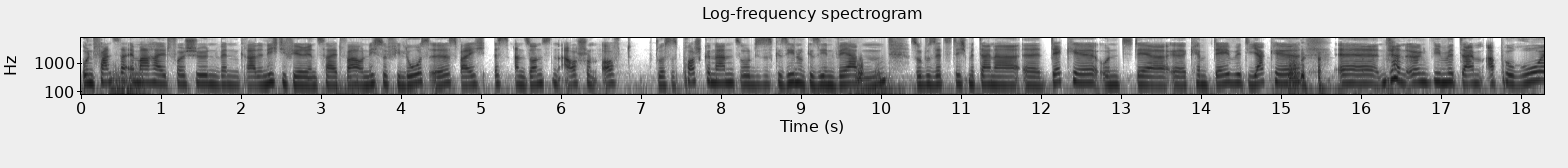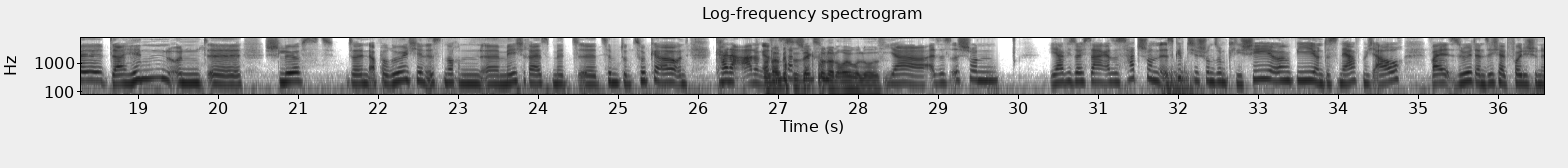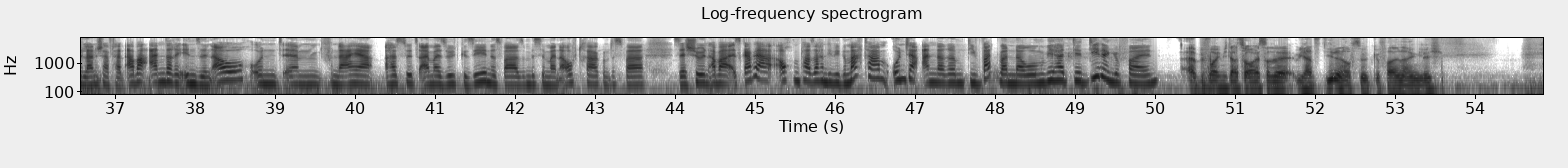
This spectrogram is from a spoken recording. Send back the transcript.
und fand es da immer halt voll schön, wenn gerade nicht die Ferienzeit war und nicht so viel los ist, weil ich es ansonsten auch schon oft du hast es Posch genannt, so dieses gesehen und gesehen werden. So du setzt dich mit deiner äh, Decke und der äh, Camp David Jacke äh, dann irgendwie mit deinem Aperol dahin und äh, schlürfst dein Aperölchen ist noch ein äh, Milchreis mit äh, Zimt und Zucker und keine Ahnung. Also und dann bist du 600 Euro los. Ja, also es ist schon ja, wie soll ich sagen? Also es hat schon, es gibt hier schon so ein Klischee irgendwie und das nervt mich auch, weil Sylt an sich halt voll die schöne Landschaft hat, aber andere Inseln auch und ähm, von daher hast du jetzt einmal Sylt gesehen. Das war so ein bisschen mein Auftrag und das war sehr schön. Aber es gab ja auch ein paar Sachen, die wir gemacht haben, unter anderem die Wattwanderung. Wie hat dir die denn gefallen? Äh, bevor ich mich dazu äußere, wie hat's dir denn auf Sylt gefallen eigentlich?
